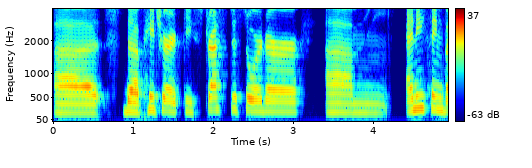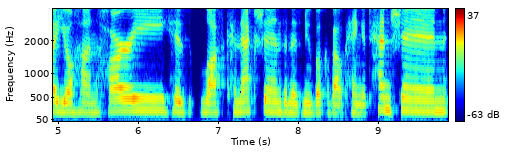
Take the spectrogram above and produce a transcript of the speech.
uh, the patriarchy stress disorder, um, anything by Johann Hari, his lost connections, and his new book about paying attention.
